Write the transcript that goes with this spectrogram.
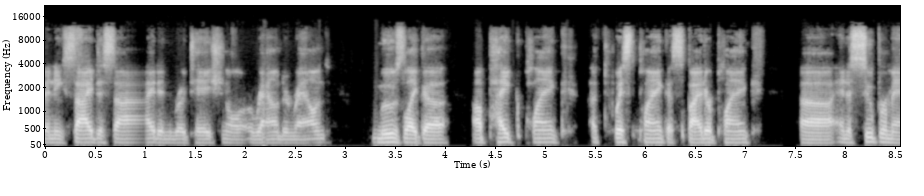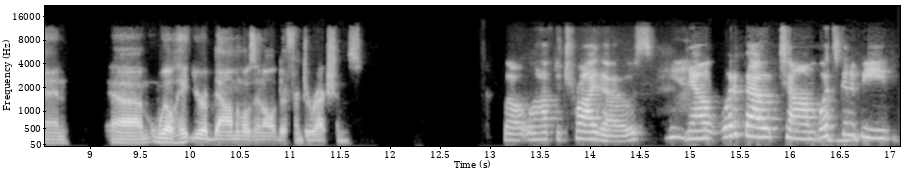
bending side to side and rotational around and round, moves like a a pike plank, a twist plank, a spider plank, uh, and a Superman um, will hit your abdominals in all different directions. Well, we'll have to try those. Now, what about um, what's going to be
